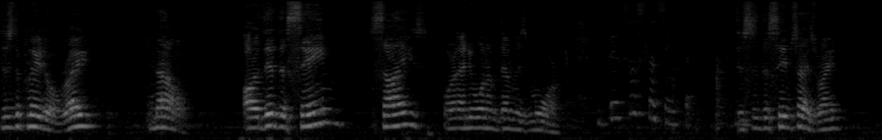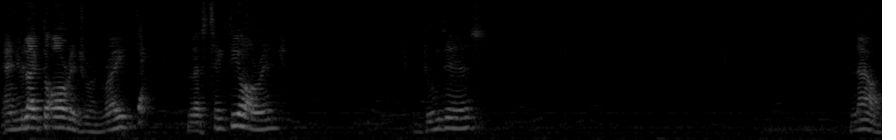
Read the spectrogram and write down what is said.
This is the Play-Doh, right? Now, are they the same size or any one of them is more? This is the same thing. This is the same size, right? And you like the orange one, right? Yeah. Let's take the orange. Do this. Now,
